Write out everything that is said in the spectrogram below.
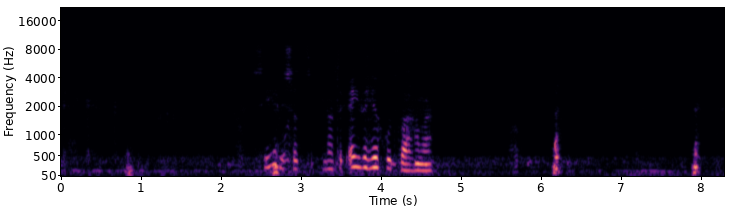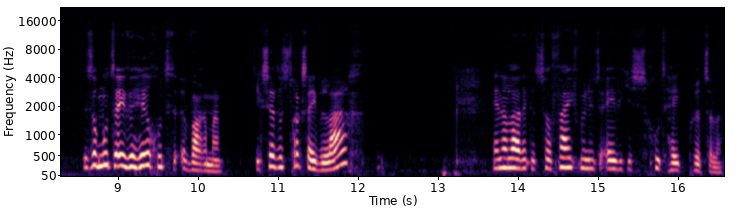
Kijk. Zie je? Dus dat laat ik even heel goed warmen. Dus dat moet even heel goed eh, warmen. Ik zet het straks even laag. En dan laat ik het zo vijf minuten eventjes goed heet pruttelen.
